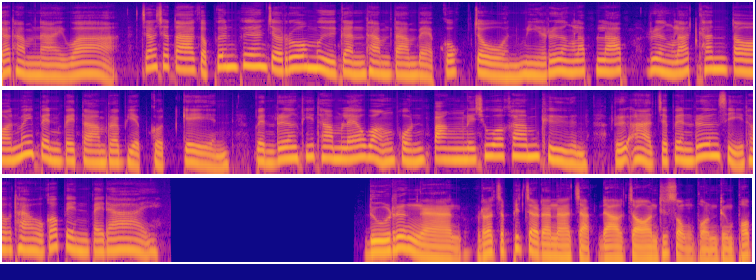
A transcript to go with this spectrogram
ก็ทำนายว่า เจ้าชะตากับเพื่อนๆ จะร่วมมือกันทำตามแบบก๊กโจร มีเรื่องลับๆ เรื่องลัดขั้นตอนไม่เป็นไปตามระเบียบกฎเกณฑ์ เป็นเรื่องที่ทำแล้วหวังผลปังในชั่วข้ามคืน หรืออาจจะเป็นเรื่องสีเทาๆก็เป็นไปได้ ดูเรื่องงานเราจะพิจารณาจากดาวจรที่ส่งผลถึงภพ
